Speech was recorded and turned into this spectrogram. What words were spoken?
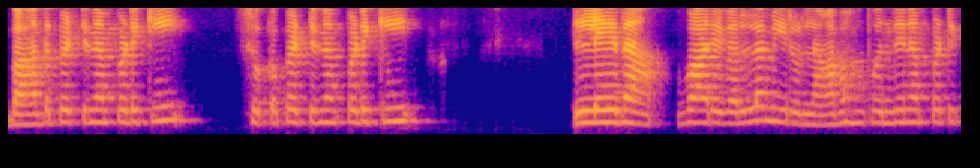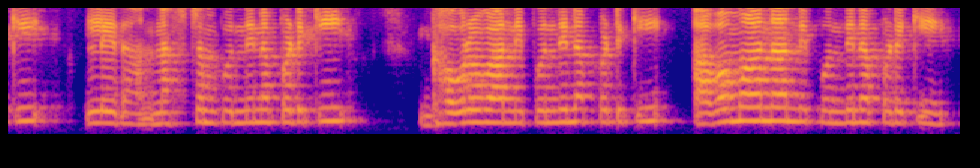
బాధ పెట్టినప్పటికీ సుఖ పెట్టినప్పటికీ లేదా వారి వల్ల మీరు లాభం పొందినప్పటికీ లేదా నష్టం పొందినప్పటికీ గౌరవాన్ని పొందినప్పటికీ అవమానాన్ని పొందినప్పటికీ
